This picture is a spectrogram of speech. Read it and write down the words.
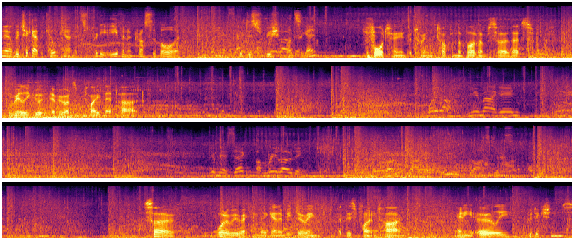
Yeah, if we check out the kill count, it's pretty even across the board. Good distribution once again. 14 between the top and the bottom, so that's really good. Everyone's playing their part. Give me a sec. I'm reloading. Both for you bastards. So, what do we reckon they're going to be doing at this point in time? Any early predictions?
